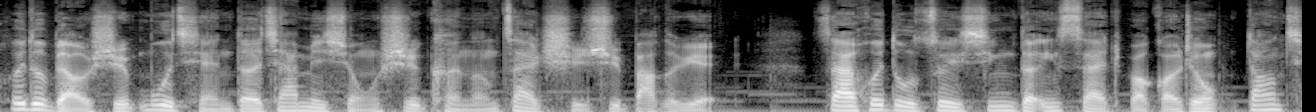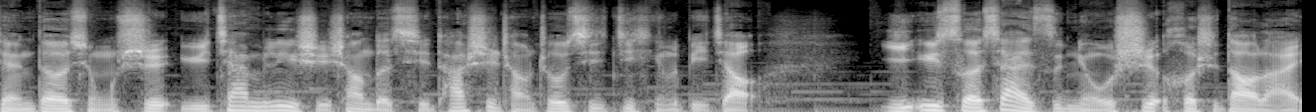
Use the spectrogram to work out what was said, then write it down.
灰度表示目前的加密熊市可能再持续八个月。在灰度最新的 insight 报告中当前的熊市与加密历史上的其他市场周期进行了比较以预测下一次牛市何时到来。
